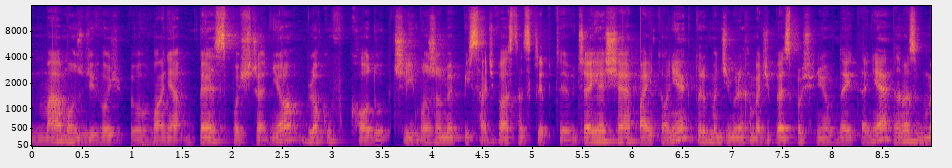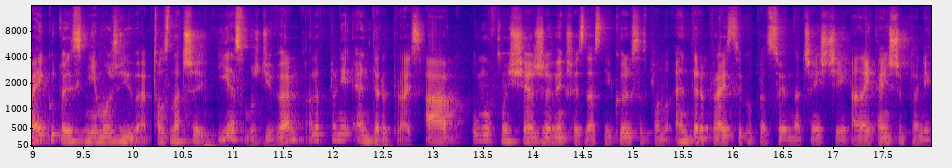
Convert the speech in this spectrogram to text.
ma możliwość wywoływania bezpośrednio bloków kodu kodu, czyli możemy pisać własne skrypty w JS-ie, Pythonie, które będziemy uruchamiać bezpośrednio w Natanie, natomiast w Make'u to jest niemożliwe. To znaczy jest możliwe, ale w planie Enterprise. A umówmy się, że większość z nas nie korzysta z planu Enterprise, tylko pracuje na częściej, a najtańszym planie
